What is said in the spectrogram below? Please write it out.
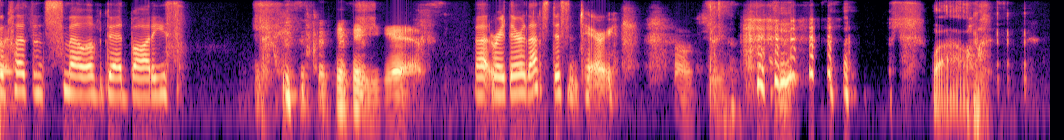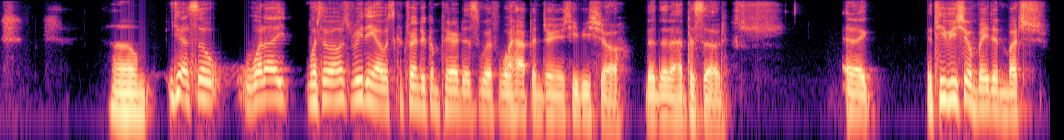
The pleasant smell of dead bodies. yes. That right there, that's dysentery. Oh. Wow. Um, yeah. So what I what so I was reading, I was trying to compare this with what happened during the TV show, the, the episode, and like the TV show made it much.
